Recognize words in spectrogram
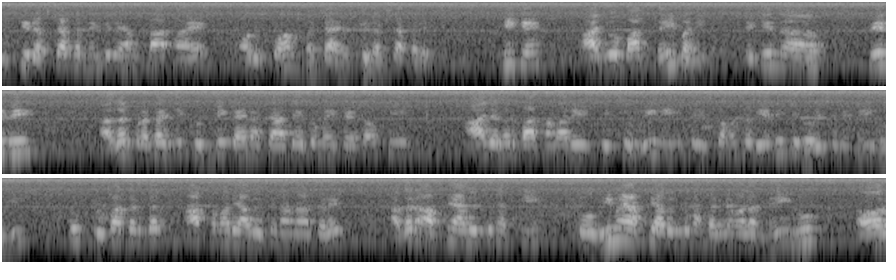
उसकी रक्षा करने के लिए हम साथ आए और उसको हम बचाए, उसकी रक्षा करें। ठीक है, आज वो बात नहीं बनी, लेकिन फिर भी अगर प्रकाश जी कुछ भी कहना चाहते हैं तो मैं कहता हूँ कि आज अगर बात हमारी ठीक से हुई नहीं तो इसका मतलब ये नहीं कि भविष्य में नहीं होगी। तो कृपा कर आप हमारी आलोचना ना करें अगर आपने आलोचना की तो भी मैं आपकी आलोचना करने वाला नहीं हूँ। और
